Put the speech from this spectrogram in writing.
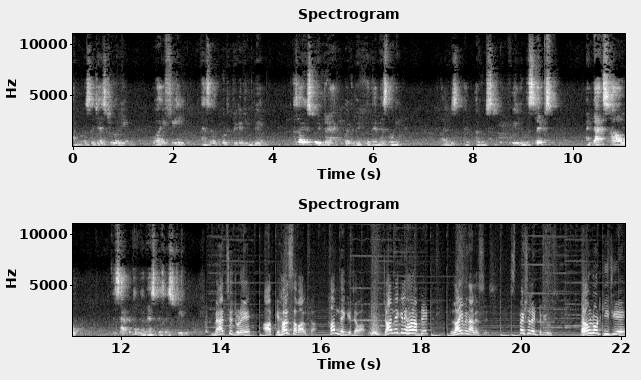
I'm going to suggest you a name who I feel has a good cricketing brain because I used to interact quite a bit with MS Dhoni. I was I, I would feel in the slips, and that's how this happened, and the rest is history. Match से जुड़े आपके हर सवाल का हम देंगे जवाब जानने के लिए हर update live analysis special interviews download कीजिए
